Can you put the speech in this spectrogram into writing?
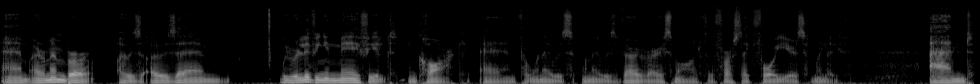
Um, I remember I was I was um, we were living in Mayfield in Cork um, for when I was when I was very very small for the first like four years of my life, and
